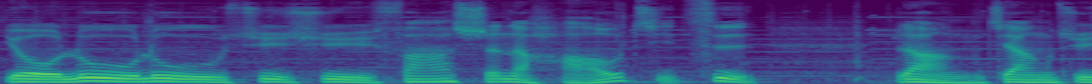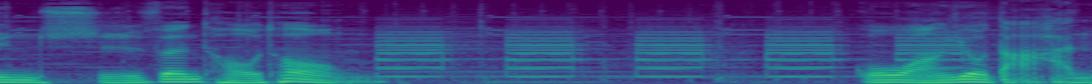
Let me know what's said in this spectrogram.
又陆陆续续发生了好几次，让将军十分头痛。国王又大喊：“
